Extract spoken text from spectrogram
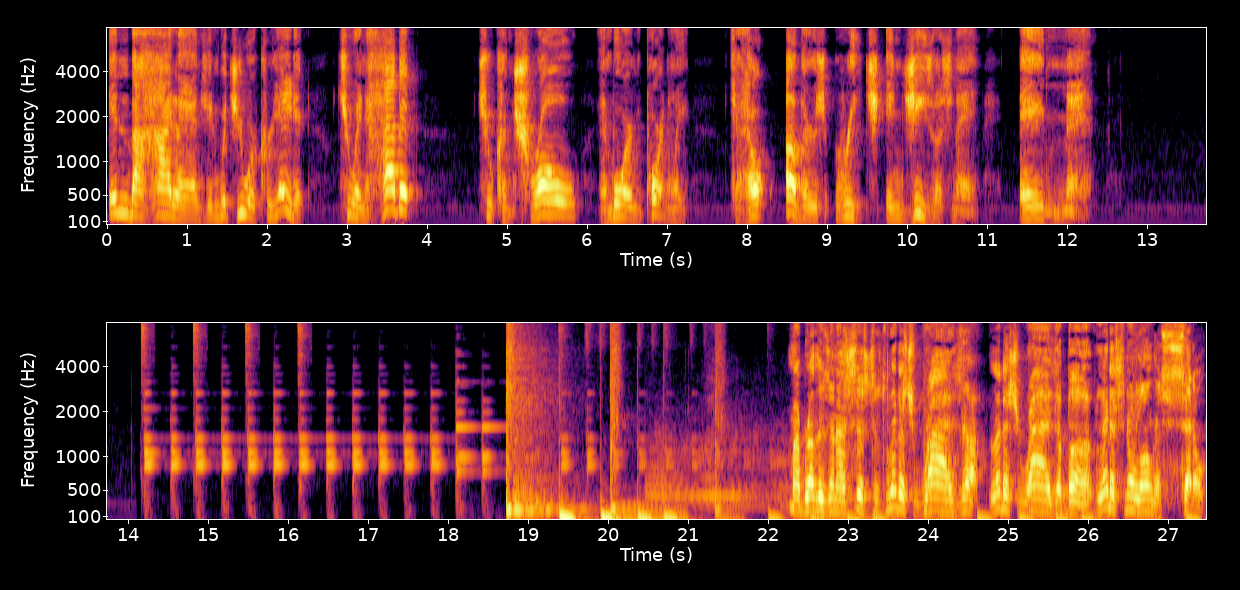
in the highlands in which you were created to inhabit, to control, and more importantly, to help others reach. In Jesus' name, amen. My brothers and our sisters, let us rise up. Let us rise above. Let us no longer settle.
